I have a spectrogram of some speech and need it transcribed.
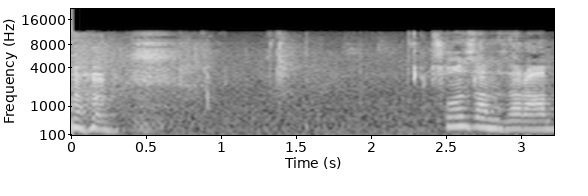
수원 사는 사람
